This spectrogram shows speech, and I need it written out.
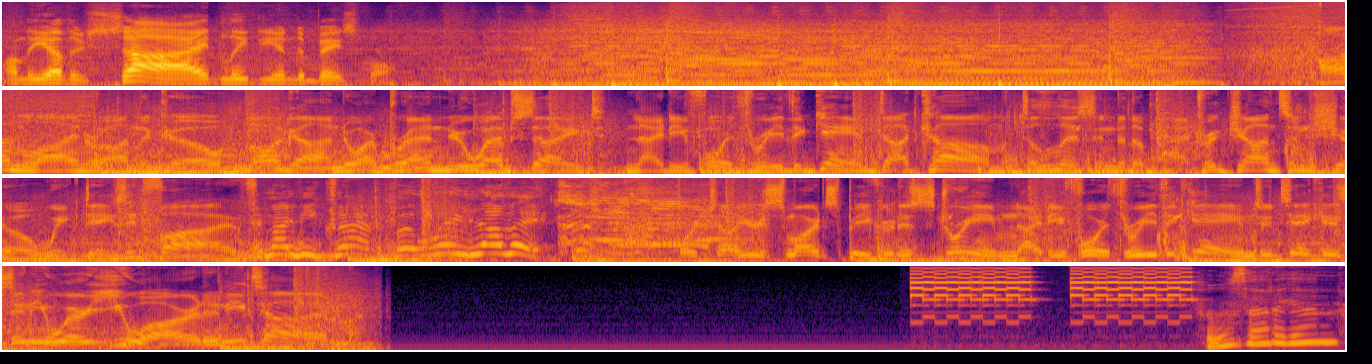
on the other side, lead you into baseball. Online or on the go, log on to our brand new website, 943thegame.com, to listen to The Patrick Johnson Show weekdays at 5. It might be crap, but we love it. Or tell your smart speaker to stream 943 The Game to take us anywhere you are at any time. Who's that again?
